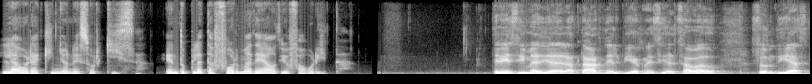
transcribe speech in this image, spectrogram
Laura Quiñones Orquiza, en tu plataforma de audio favorita. Tres y media de la tarde, el viernes y el sábado, son días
